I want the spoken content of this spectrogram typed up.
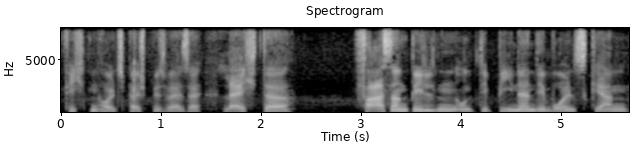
Fichtenholz beispielsweise leichter Fasern bilden und die Bienen, die wollen es gern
